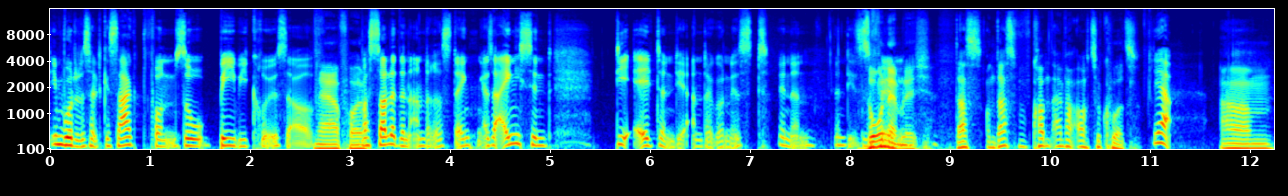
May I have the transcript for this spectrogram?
Ihm wurde das halt gesagt von so Babygröße auf. ja, voll. Was soll er denn anderes denken? Also eigentlich sind die Eltern die AntagonistInnen in diesem So Film. nämlich. Das, und das kommt einfach auch zu kurz. Ja. Ähm,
